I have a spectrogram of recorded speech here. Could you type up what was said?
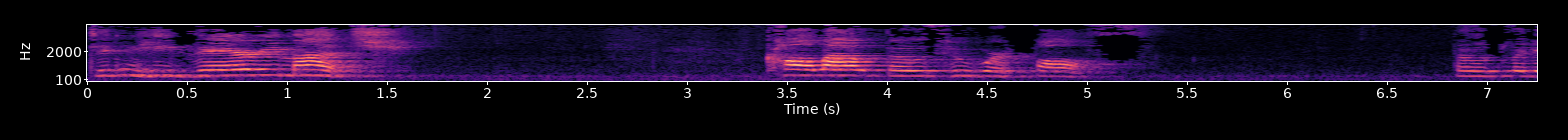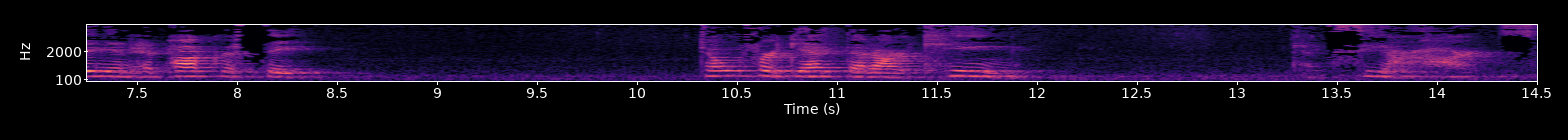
Didn't he very much call out those who were false, those living in hypocrisy? Don't forget that our King can see our hearts.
